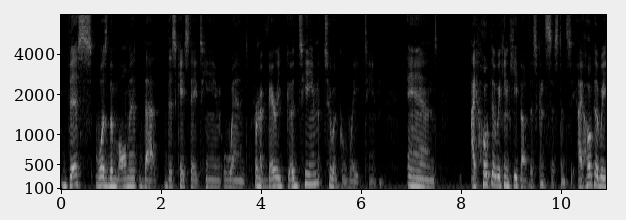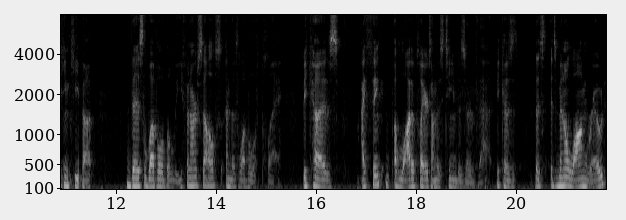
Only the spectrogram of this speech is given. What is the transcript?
this was the moment that this K State team went from a very good team to a great team. And I hope that we can keep up this consistency. I hope that we can keep up this level of belief in ourselves and this level of play because I think a lot of players on this team deserve that because this it's been a long road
